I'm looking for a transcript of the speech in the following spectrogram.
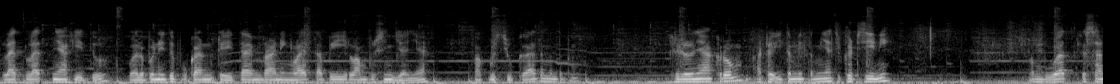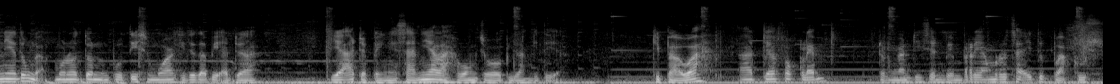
LED-LED-nya gitu. Walaupun itu bukan daytime running light tapi lampu senjanya. Bagus juga teman-teman. Grillnya chrome ada item-itemnya juga di sini. Membuat kesannya itu nggak monoton putih semua gitu tapi ada ya ada pengesannya lah wong Jawa bilang gitu ya. Di bawah ada fog lamp dengan desain bumper yang menurut saya itu bagus.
